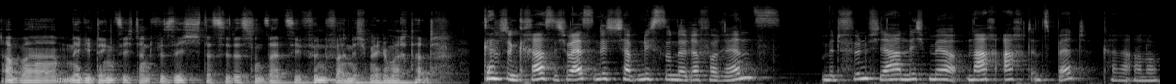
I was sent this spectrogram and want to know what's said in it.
Aber Maggie denkt sich dann für sich, dass sie das schon seit sie fünf war nicht mehr gemacht hat. Ganz schön krass. Ich weiß nicht, ich habe nicht so eine Referenz mit fünf Jahren nicht mehr nach acht ins Bett. Keine Ahnung.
